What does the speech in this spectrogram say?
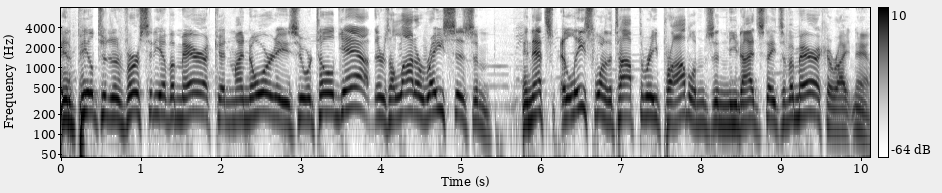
It appealed to the diversity of America and minorities who were told, yeah, there's a lot of racism. And that's at least one of the top three problems in the United States of America right now.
